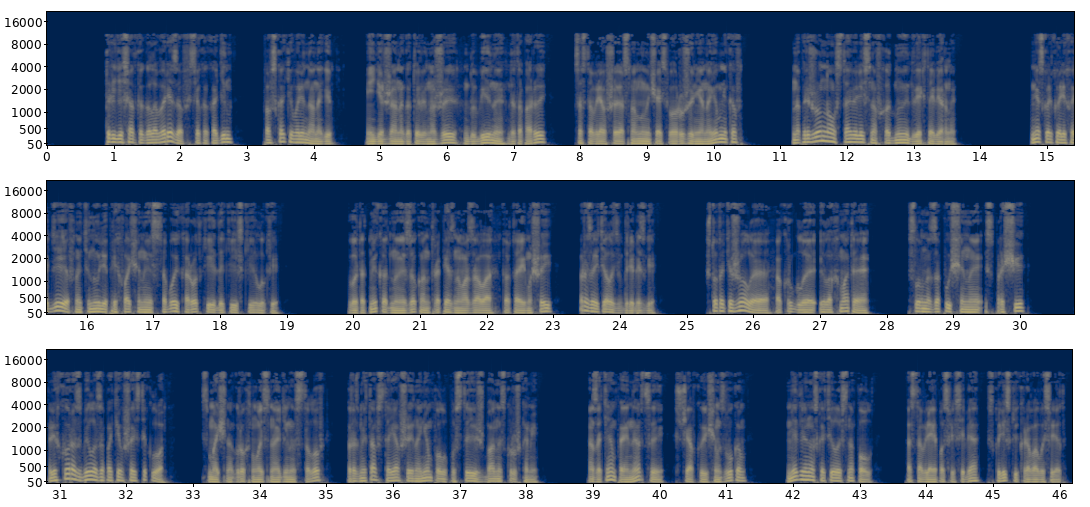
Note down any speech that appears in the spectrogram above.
Три десятка головорезов, все как один, повскакивали на ноги и, держа на готове ножи, дубины да топоры, составлявшие основную часть вооружения наемников, напряженно уставились на входную дверь таверны. Несколько лиходеев натянули прихваченные с собой короткие докийские луки. В этот миг одно из окон трапезного зала кота и мышей разлетелось в дребезги. Что-то тяжелое, округлое и лохматое, словно запущенное из прощи, легко разбило запотевшее стекло, смачно грохнулось на один из столов, разметав стоявшие на нем полупустые жбаны с кружками. А затем, по инерции, с чавкающим звуком, медленно скатилось на пол, оставляя после себя склизкий кровавый след.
